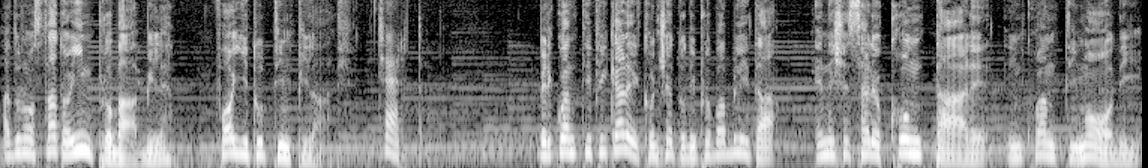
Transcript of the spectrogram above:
ad uno stato improbabile, fogli tutti impilati. Certo. Per quantificare il concetto di probabilità è necessario contare in quanti modi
